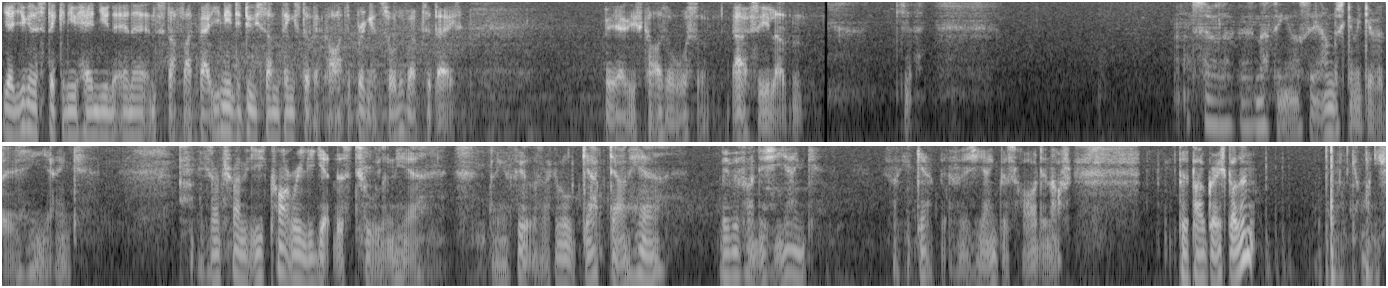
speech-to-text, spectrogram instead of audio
yeah, you're gonna stick a new head unit in it and stuff like that. You need to do some things to the car to bring it sort of up to date. But yeah, these cars are awesome. I absolutely love them. Okay. So look, there's nothing else here. I'm just going to give it a yank. Because I'm trying to, you can't really get this tool in here. But you can feel there's like a little gap down here. Maybe if I just yank. It's like a gap if I just yank this hard enough. Put the power Grayskull. Come on, you.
